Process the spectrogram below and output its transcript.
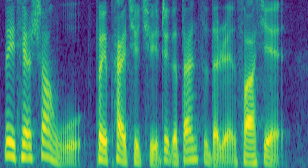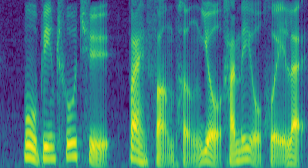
那天上午，被派去取这个单子的人发现，募兵出去拜访朋友，还没有回来。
